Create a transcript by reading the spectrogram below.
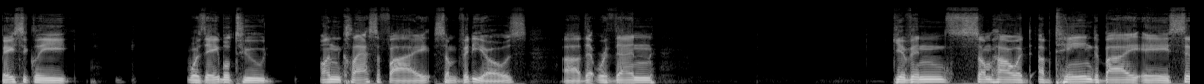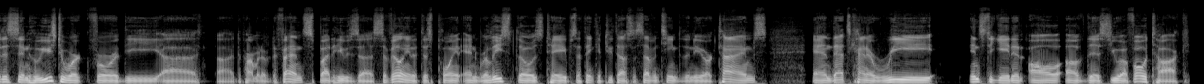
basically was able to unclassify some videos uh, that were then given somehow obtained by a citizen who used to work for the uh, uh, Department of Defense, but he was a civilian at this point, and released those tapes, I think, in 2017 to the New York Times, and that's kind of re instigated all of this UFO talk.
